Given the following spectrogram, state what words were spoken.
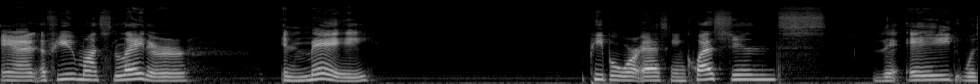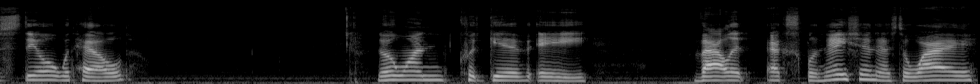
And a few months later, in May, people were asking questions. The aid was still withheld. No one could give a valid explanation as to why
